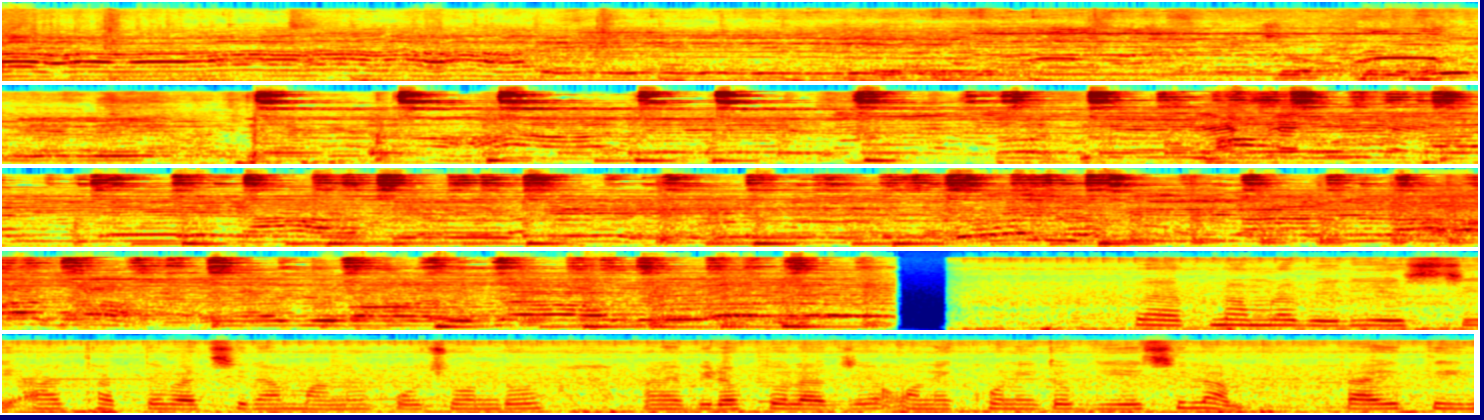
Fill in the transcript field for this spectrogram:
তো এখন আমরা বেরিয়ে এসেছি আর থাকতে পারছি না। মানুষ প্রচণ্ড মানে বিরক্ত লাগছে। অনেকক্ষণই তো গিয়েছিলাম। প্রায় তিন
